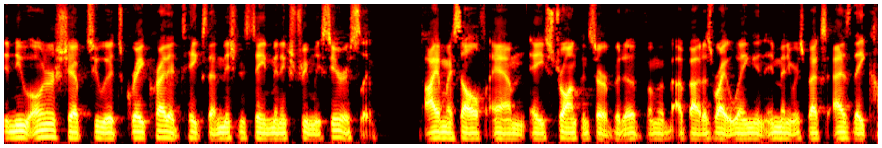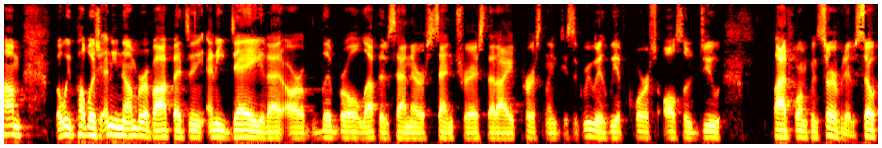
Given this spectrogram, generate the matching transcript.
the new ownership, to its great credit, takes that mission statement extremely seriously. I myself am a strong conservative. I'm about as right wing in, in, many respects as they come. But we publish any number of op eds any, any, day that are liberal, left of center, centrist that I personally disagree with. We, of course, also do platform conservatives. So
